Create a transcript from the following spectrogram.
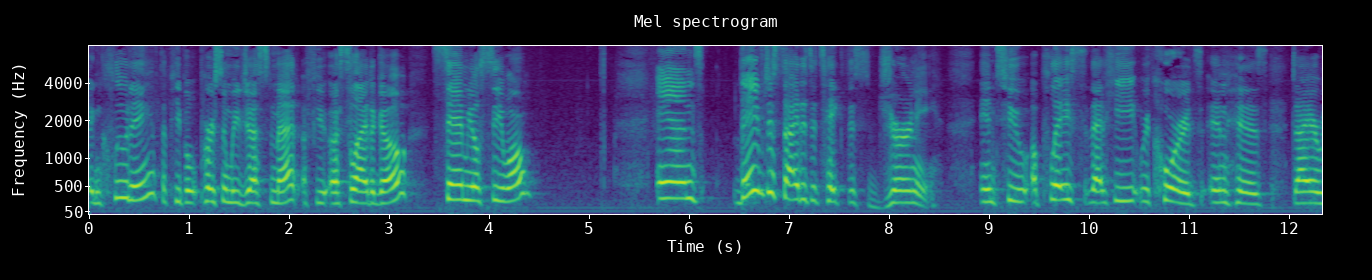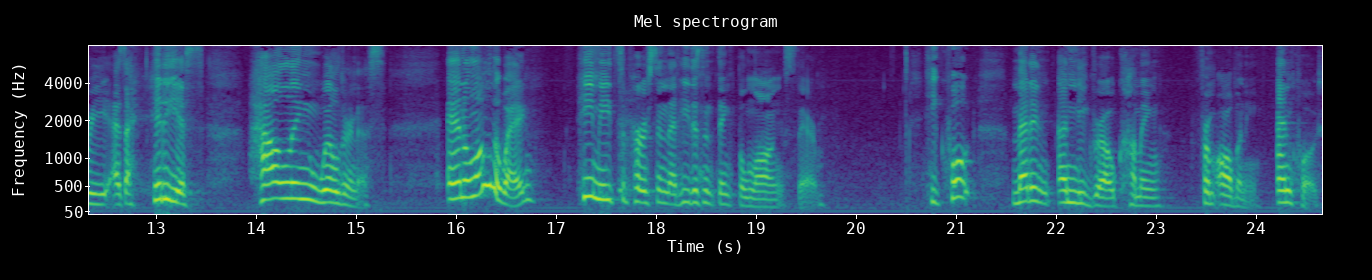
including the people, person we just met a, few, a slide ago, Samuel Sewall. And they've decided to take this journey into a place that he records in his diary as a hideous, howling wilderness. And along the way, he meets a person that he doesn't think belongs there. He, quote, met a Negro coming from Albany, end quote.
